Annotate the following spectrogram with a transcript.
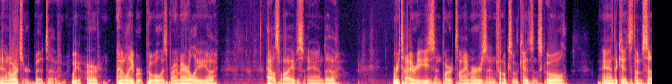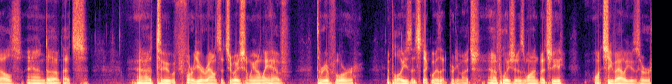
an orchard. But we our labor pool is primarily housewives and retirees and part timers and folks with kids in school and the kids themselves. And uh, that's uh, to for a year-round situation. We only have three or four employees that stick with it pretty much. Uh, Felicia is one, but she wants she values her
